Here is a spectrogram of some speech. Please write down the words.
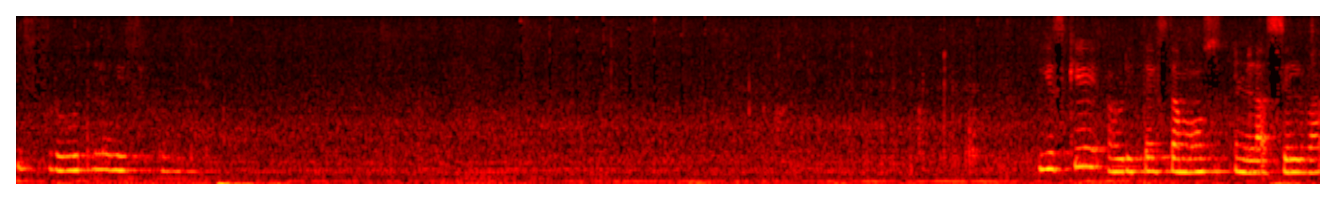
Disfrútalo, disfrútalo. Y es que ahorita estamos en la selva.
